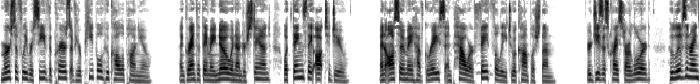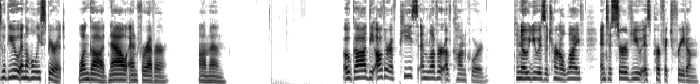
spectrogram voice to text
mercifully receive the prayers of your people who call upon you, and grant that they may know and understand what things they ought to do and also may have grace and power faithfully to accomplish them. Through Jesus Christ our Lord, who lives and reigns with you in the Holy Spirit, one God, now and forever. Amen. O God, the author of peace and lover of concord, to know you is eternal life, and to serve you is perfect freedom.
